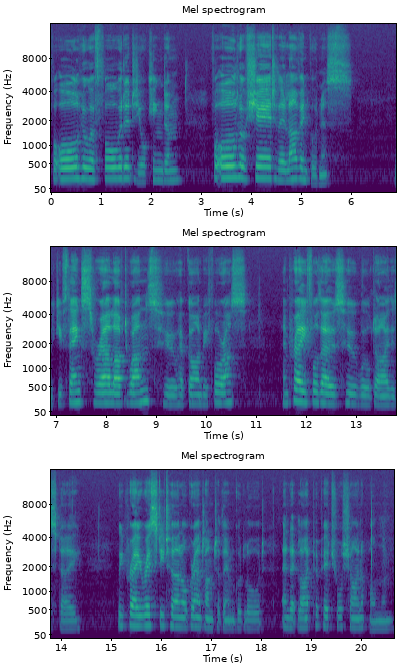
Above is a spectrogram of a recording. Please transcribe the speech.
for all who have forwarded your kingdom, for all who have shared their love and goodness. We give thanks for our loved ones who have gone before us and pray for those who will die this day. We pray rest eternal grant unto them, good Lord, and let light perpetual shine upon them.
